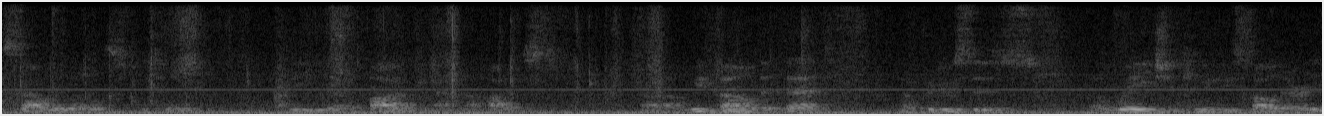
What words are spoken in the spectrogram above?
salary levels between the uh, bottom and the highest. Uh, we found that that uh, produces uh, wage and community solidarity.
